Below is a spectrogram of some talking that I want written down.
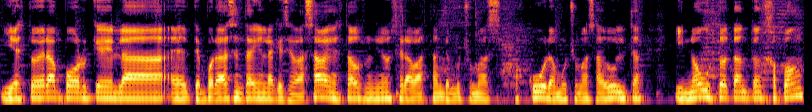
y esto era porque la eh, temporada Sentai en la que se basaba en Estados Unidos era bastante mucho más oscura, mucho más adulta y no gustó tanto en Japón,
